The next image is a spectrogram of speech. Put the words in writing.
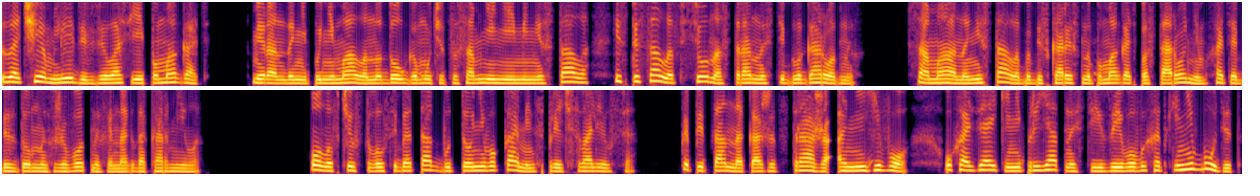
Зачем леди взялась ей помогать? Миранда не понимала, но долго мучиться сомнениями не стала и списала все на странности благородных. Сама она не стала бы бескорыстно помогать посторонним, хотя бездомных животных иногда кормила. Олаф чувствовал себя так, будто у него камень с плеч свалился. Капитан накажет стража, а не его. У хозяйки неприятностей из-за его выходки не будет,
